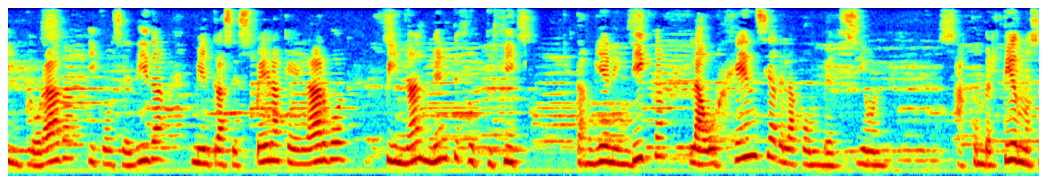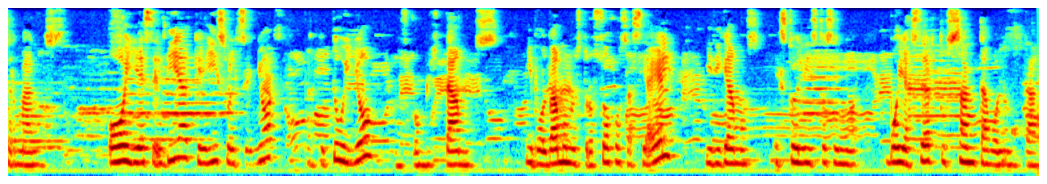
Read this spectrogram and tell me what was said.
implorada y concedida mientras espera que el árbol finalmente fructifique. También indica la urgencia de la conversión. A convertirnos, hermanos. Hoy es el día que hizo el Señor para que tú y yo nos convirtamos y volvamos nuestros ojos hacia Él y digamos, estoy listo Señor, voy a hacer tu santa voluntad.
